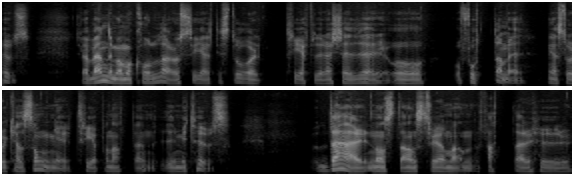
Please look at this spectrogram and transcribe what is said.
utomhus? Så jag vänder mig om och kollar och ser att det står tre, fyra tjejer och, och fotar mig när jag står i kalsonger tre på natten i mitt hus. Och där någonstans tror jag man fattar hur,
